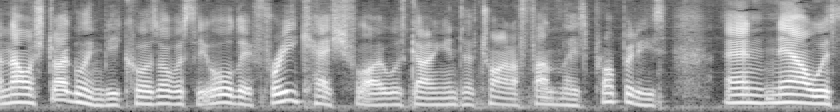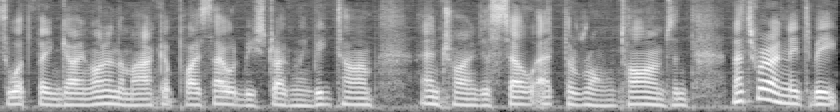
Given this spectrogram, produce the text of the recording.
And they were struggling because obviously all their free cash flow was going into trying to fund these properties. And now, with what's been going on in the marketplace, they would be struggling big time and trying to sell at the wrong times. And that's where I need to be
